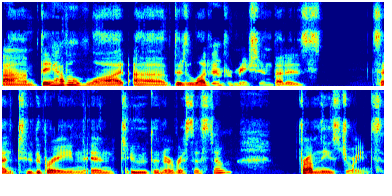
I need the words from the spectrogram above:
um, they have a lot of, there's a lot of information that is sent to the brain and to the nervous system from these joints.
